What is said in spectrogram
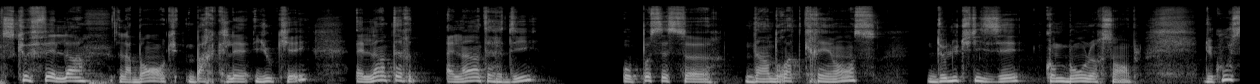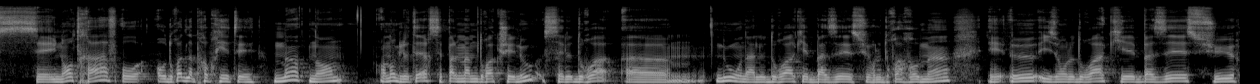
Ce que fait là la banque Barclay UK, elle, elle interdit aux possesseurs d'un droit de créance de l'utiliser comme bon leur semble. Du coup, c'est une entrave au, droit de la propriété. Maintenant, en Angleterre, c'est pas le même droit que chez nous. C'est le droit. Euh, nous, on a le droit qui est basé sur le droit romain, et eux, ils ont le droit qui est basé sur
